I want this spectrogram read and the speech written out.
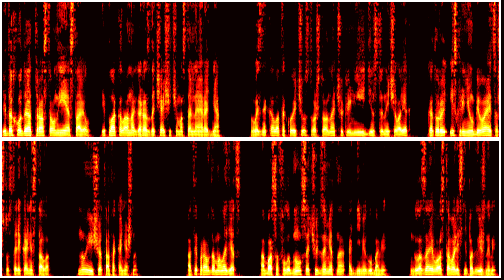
И доходы от траста он ей оставил, и плакала она гораздо чаще, чем остальная родня. Возникало такое чувство, что она чуть ли не единственный человек, который искренне убивается, что старика не стало. Ну и еще Тата, конечно. А ты правда молодец. Абасов улыбнулся чуть заметно одними губами. Глаза его оставались неподвижными,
